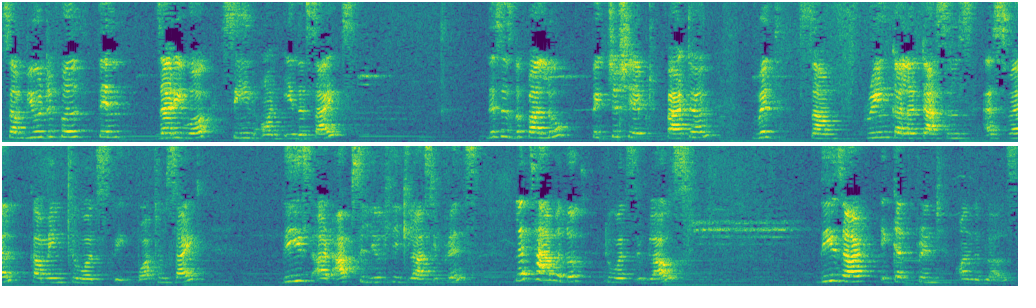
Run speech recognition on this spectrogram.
Some beautiful thin zari work seen on either sides. This is the pallu picture shaped pattern with some green color tassels as well coming towards the bottom side. These are absolutely classy prints. Let's have a look towards the blouse. These are ikat print on the blouse.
